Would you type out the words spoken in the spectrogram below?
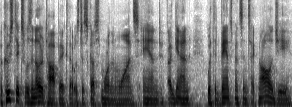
Acoustics was another topic that was discussed more than once, and again, with advancements in technology,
